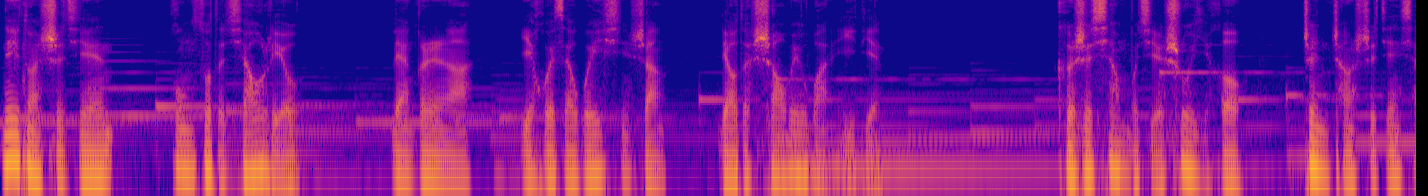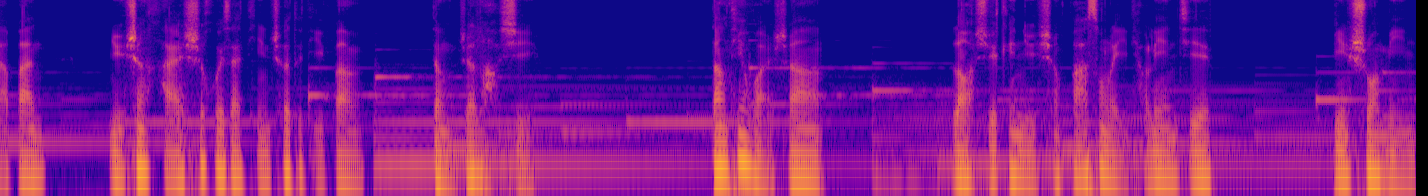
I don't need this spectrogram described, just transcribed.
那段时间，工作的交流，两个人啊也会在微信上聊得稍微晚一点。可是项目结束以后。正常时间下班，女生还是会在停车的地方等着老徐。当天晚上，老徐给女生发送了一条链接，并说明：“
